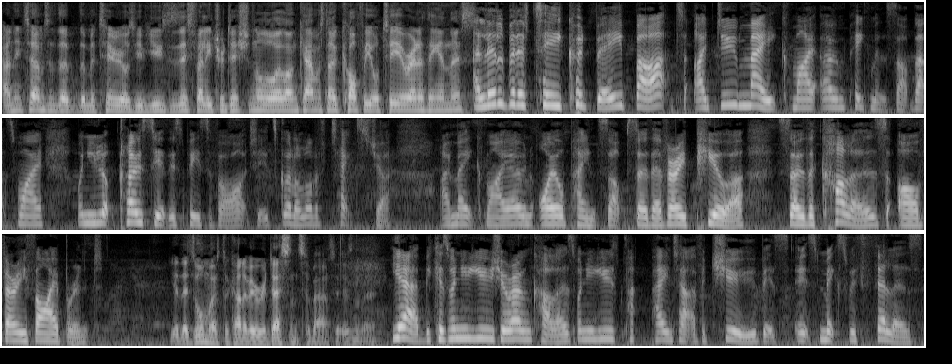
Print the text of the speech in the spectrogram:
And in terms of the, the materials you've used, is this fairly traditional oil on canvas? No coffee or tea or anything in this? A little bit of tea could be, but I do make my own pigments up. That's why when you look closely at this piece of art, it's got a lot of texture. I make my own oil paints up, so they're very pure. So the colours are very vibrant. Yeah, there's almost a kind of iridescence about it, isn't there? Yeah, because when you use your own colours, when you use paint out of a tube, it's it's mixed with fillers.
